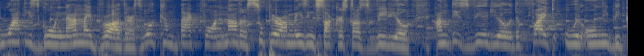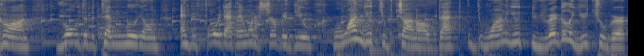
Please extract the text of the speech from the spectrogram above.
What is going on my brothers? Welcome back for another super amazing Soccer Stars video. On this video the fight will only begun, road to the 10 million and before that I want to share with you one YouTube channel that one regular YouTuber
